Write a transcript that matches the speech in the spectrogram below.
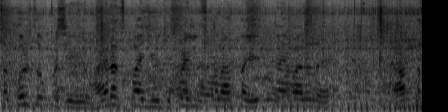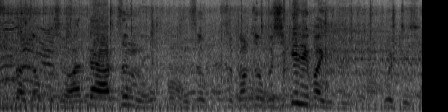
सखोल चौकशी व्हायलाच पाहिजे होती पहिलीच पण आता हे काय आलेलं आहे. आता सुद्धा चौकशी व्हायला काय अडचण नाही. सकाळ चौ चौकशी केली पाहिजे ती गोष्टीची.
